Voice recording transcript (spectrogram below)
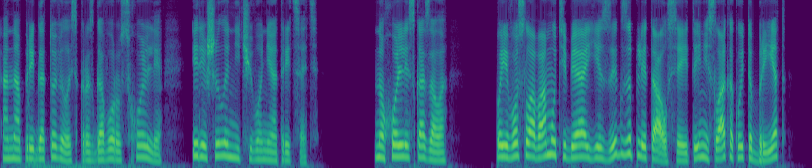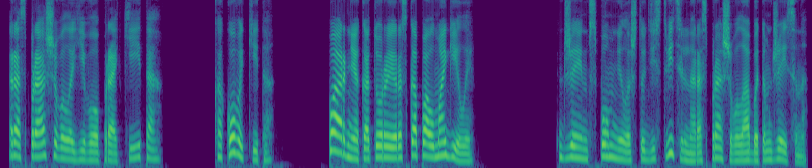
Она приготовилась к разговору с Холли и решила ничего не отрицать. Но Холли сказала, «По его словам, у тебя язык заплетался, и ты несла какой-то бред». Расспрашивала его про Кита. «Какого Кита?» Парня, который раскопал могилы. Джейн вспомнила, что действительно расспрашивала об этом Джейсона,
